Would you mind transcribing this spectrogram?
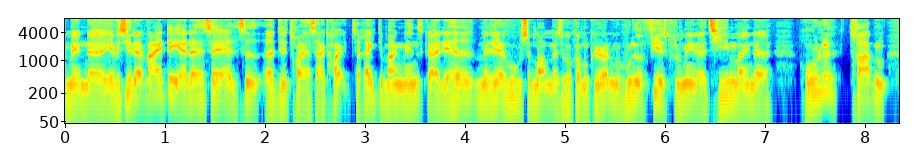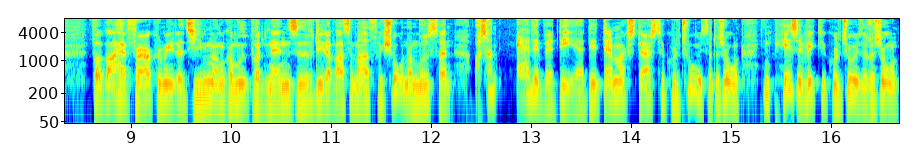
Men øh, jeg vil sige, der var i DR, der sagde jeg altid, og det tror jeg, jeg har sagt højt til rigtig mange mennesker, at jeg havde med det her hus, som om man skulle komme kørende med 180 km i timen og ind ad rulletrappen, for bare at have 40 km i timen, når man kom ud på den anden side, fordi der var så meget friktion og modstand. Og sådan er det, hvad det er. Det er Danmarks største kulturinstitution. En pissevigtig kulturinstitution,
